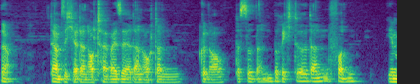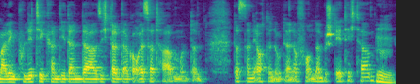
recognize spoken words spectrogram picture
Ja, da haben sich ja dann auch teilweise ja dann auch dann, genau, dass so dann Berichte dann von ehemaligen Politikern, die dann da sich dann da geäußert haben und dann das dann ja auch in irgendeiner Form dann bestätigt haben. Mhm.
